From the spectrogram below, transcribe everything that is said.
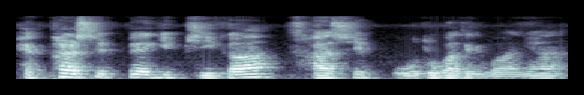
180 빼기 b가 45도가 된 거 아니야?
